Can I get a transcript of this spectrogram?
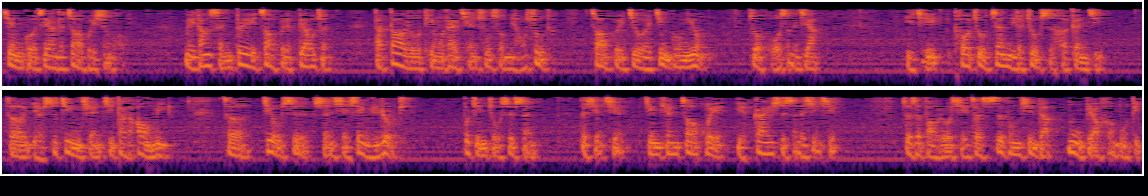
见过这样的召会生活。每当神对召会的标准达到如提摩太前书所描述的，召会就会进攻用，做活神的家，以及托住真理的注释和根基。这也是金钱极大的奥秘。这就是神显现于肉体，不仅主是神的显现，今天召会也该是神的显现。这是保罗写这四封信的目标和目的。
